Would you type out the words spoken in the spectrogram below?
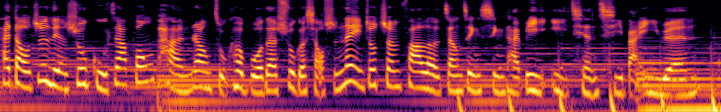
还导致脸书股价崩盘，让祖克伯在数个小时内就蒸发了将近新台币一千七百亿元。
